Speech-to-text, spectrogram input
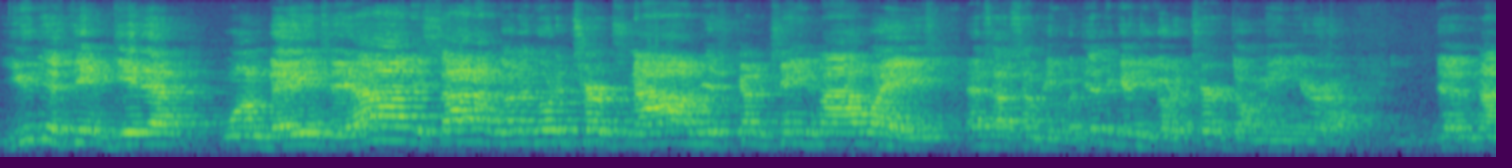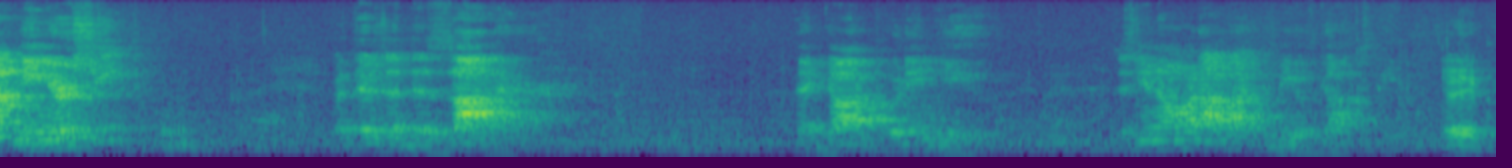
you just didn't get up one day and say, I decide I'm going to go to church now. I'm just going to change my ways. That's how some people, just because you go to church don't mean you're a, does not mean you're a sheep. But there's a desire that God put in you. Says, you know what? I like to be with God's people.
